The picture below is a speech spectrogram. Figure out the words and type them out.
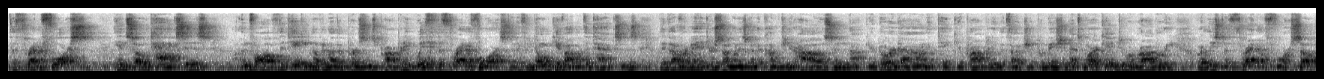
the threat of force. And so taxes involve the taking of another person's property with the threat of force. That if you don't give up the taxes, the government or someone is going to come to your house and knock your door down and take your property without your permission. That's more akin to a robbery or at least a threat of force. So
